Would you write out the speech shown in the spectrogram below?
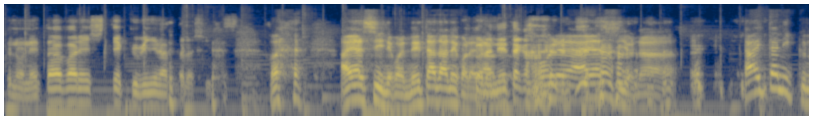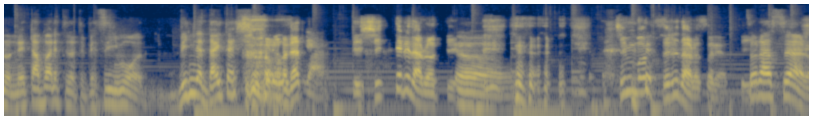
ク」のネタバレしてクビになったらしいです。こ れ怪しいね、これネタだね、これ。これネタがこれ怪しいよな。タイタニックのネタバレってだって別にもうみんな大体知ってるだって知ってるだろうっていう。うん。沈没するだろそれはって。そりゃそうやろ。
